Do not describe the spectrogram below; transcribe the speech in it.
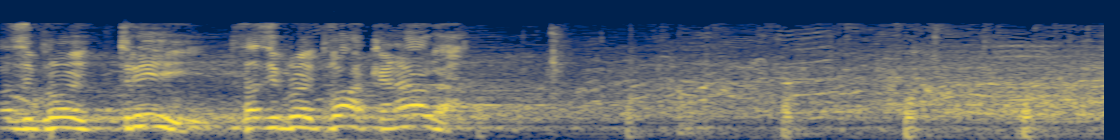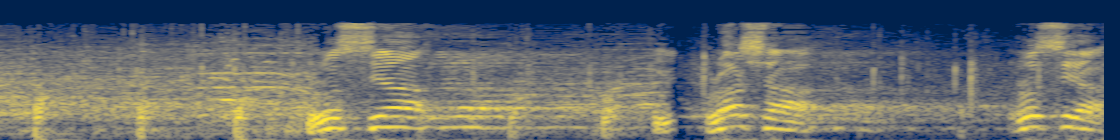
Stazi broj 3, stazi broj 2, Kanada. Rusija, Russia, Rusija.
